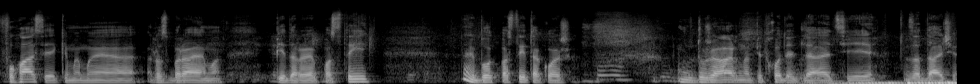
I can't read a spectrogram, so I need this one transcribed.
фугаси, якими ми розбираємо підери пости. Ну і блокпости також дуже гарно підходить для цієї задачі.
